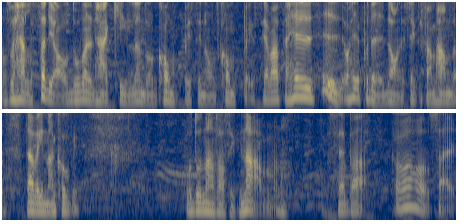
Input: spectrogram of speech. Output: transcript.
Och så hälsade jag och då var den här killen då kompis till någons kompis. Jag var så här, hej, hej och hej på dig Daniel, sträckte fram handen. Det här var innan covid. Och då när han sa sitt namn, så jag bara, åh, så här.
